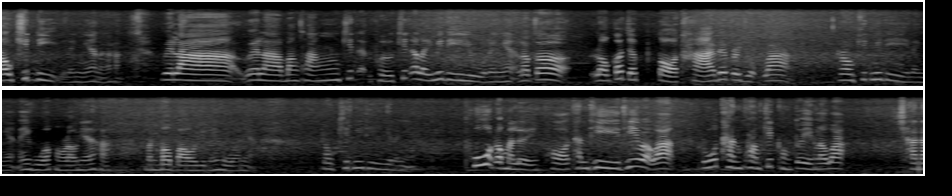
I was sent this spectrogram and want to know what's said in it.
เราคิดดีอะไรเงี้ยนะคะเวลาเวลาบางครั้งคิดเผลอคิดอะไรไม่ดีอยู่อะไรเงี้ยแล้วก็เราก็จะต่อท้ายด้วยประโยคว่าเราคิดไม่ดีอะไรเงี้ยในหัวของเราเนี่ยนะคะมันเบาๆอยู่ในหัวเนี่ยเราคิดไม่ดีอะไรเงี้ยพูดออกมาเลย พอทันทีที่แบบว่ารู้ทันความคิดของตัวเองแล้วว่า ฉัน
